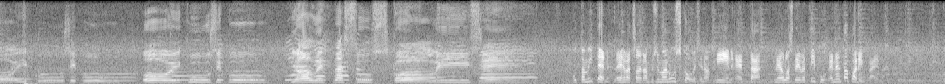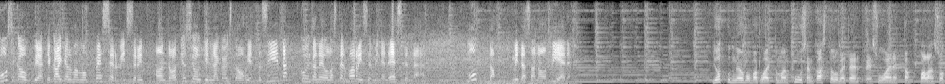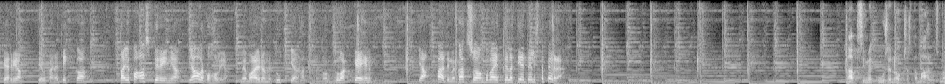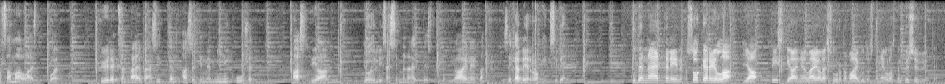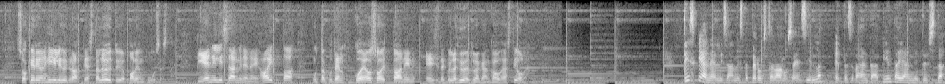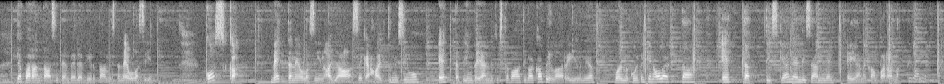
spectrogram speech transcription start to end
Oi kuusipuu, oi kuusipuu, ja lehmä uskollisee. Mutta miten lehmät saadaan pysymään uskollisina niin, että neulaset eivät tipu ennen Tapanin päivää? Kuusikauppiaat ja kaiken maailman pesservisserit antavat jos jonkinnäköistä ohjetta siitä, kuinka neulasten variseminen estetään. Mutta mitä sanoo tiede? Jotkut neuvovat laittamaan kuusen kasteluveteen pesuainetta, palan sokeria, tilkan etikkaa tai jopa aspiriinia ja alkoholia. Me vaihdoimme tutkijan hakkamme tonttulakkeihin ja päätimme katsoa, onko väitteellä tieteellistä perää. Napsimme kuusen oksasta mahdollisimman samanlaista koepaa. Yhdeksän päivää sitten asetimme minikuuset astiaan, joihin lisäsimme näitä testattavia aineita sekä verrokiksi vettä. Kuten näette, niin sokerilla ja tiskiaineella ei ole suurta vaikutusta neulasten pysyvyyteen. Sokeri on hiilihydraattia, sitä löytyy jo paljon kuusesta. Pieni lisääminen ei haittaa, mutta kuten koe osoittaa, niin ei sitä kyllä hyötyäkään kauheasti ole. Tiskiaineen lisäämistä perustellaan usein sillä, että se vähentää pintajännitystä ja parantaa siten veden virtaamista neulasiin. Koska vettä neulasiin ajaa sekä haittumisimu että pintajännitystä vaativa kapillaari-ilmiö, voimme kuitenkin olettaa, että tiskiaineen lisääminen ei ainakaan paranna tilannetta.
